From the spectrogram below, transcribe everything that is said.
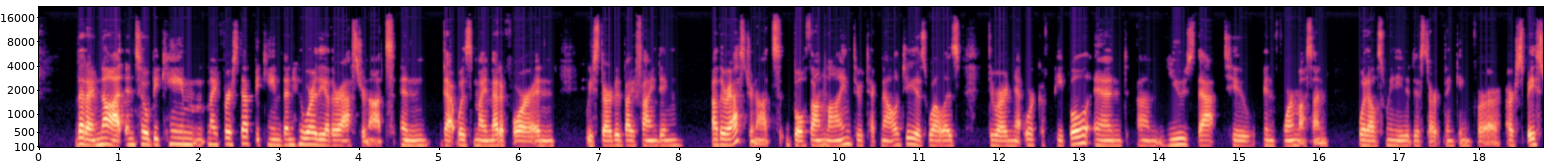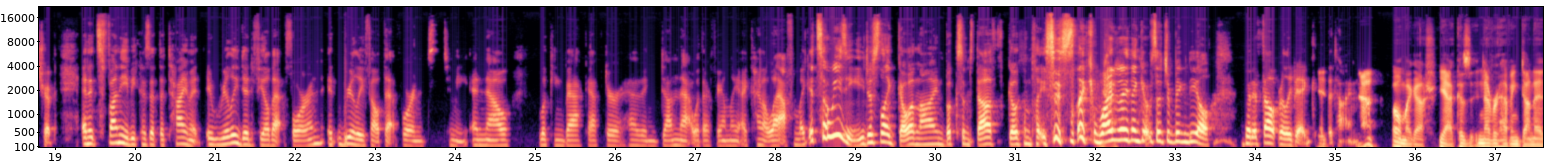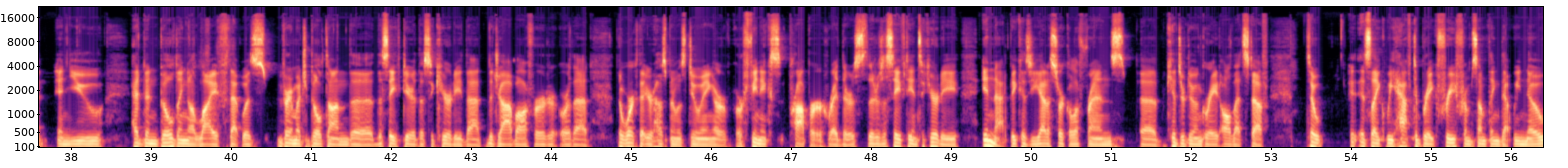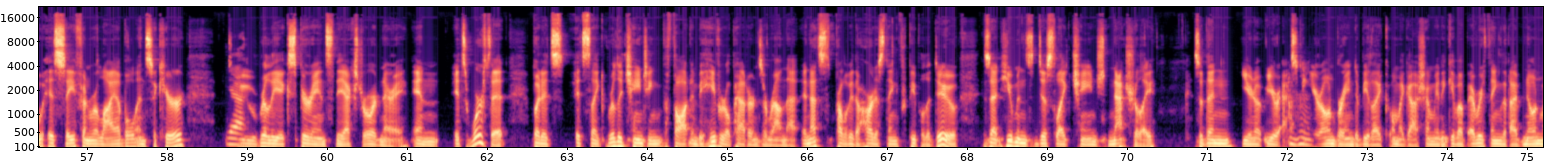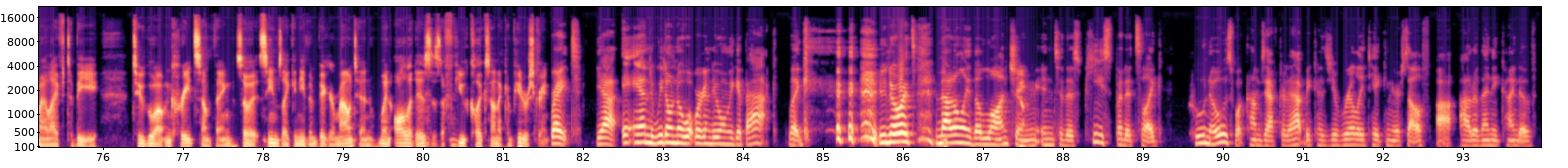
that I'm not. And so became my first step became then who are the other astronauts? And that was my metaphor. And we started by finding other astronauts, both online through technology as well as through our network of people, and um, use that to inform us on what else we needed to start thinking for our, our, space trip. And it's funny because at the time it, it really did feel that foreign. It really felt that foreign to me. And now looking back after having done that with our family, I kind of laugh. I'm like, it's so easy. You just like go online, book some stuff, go some places. like, why did I think it was such a big deal? But it felt really big at the time. Yeah. Oh my gosh. Yeah. Cause never having done it and you had been building a life that was very much built on the the safety or the security that the job offered or, or that the work that your husband was doing or, or Phoenix proper, right? There's there's a safety and security in that because you got a circle of friends, uh, kids are doing great, all that stuff. So it's like we have to break free from something that we know is safe and reliable and secure yeah. to really experience the extraordinary and it's worth it but it's it's like really changing the thought and behavioral patterns around that and that's probably the hardest thing for people to do is that humans dislike change naturally so then you know you're asking mm-hmm. your own brain to be like oh my gosh i'm going to give up everything that i've known my life to be to go out and create something. So it seems like an even bigger mountain when all it is is a mm. few clicks on a computer screen. Right. Yeah. And we don't know what we're going to do when we get back. Like, you know, it's not only the launching yeah. into this piece, but it's like, who knows what comes after that because you're really taking yourself uh, out of any kind of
